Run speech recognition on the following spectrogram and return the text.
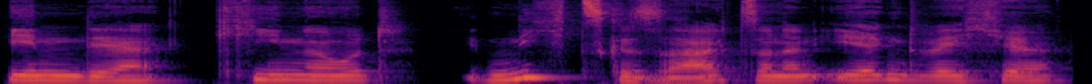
in der Keynote nichts gesagt, sondern irgendwelche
